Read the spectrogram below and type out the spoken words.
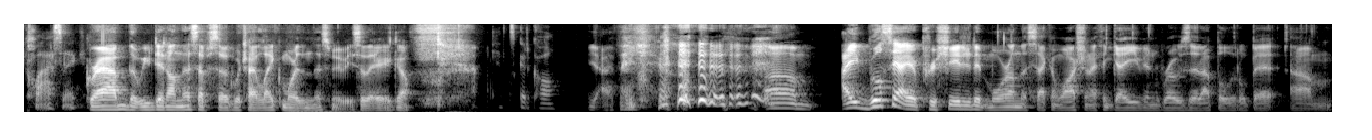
Classic. grab that we did on this episode, which I like more than this movie. So there you go. That's a good call. Yeah, thank you. um, I will say I appreciated it more on the second watch, and I think I even rose it up a little bit um,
